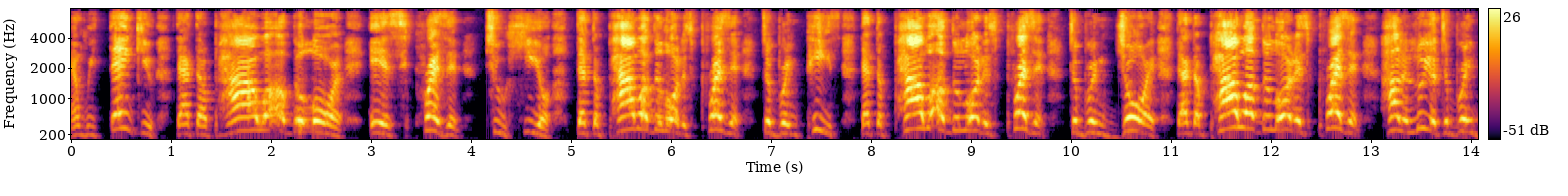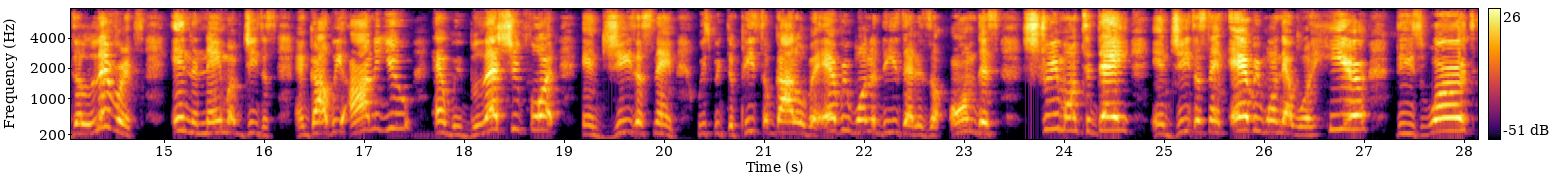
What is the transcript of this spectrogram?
And we thank you that the power of the Lord is present to heal, that the power of the Lord is present to bring peace, that the power of the Lord is present to bring joy, that the power of the Lord is present, hallelujah, to bring deliverance in the name of Jesus. And God, we honor you and we bless you for it in Jesus' name. We speak the peace of God over every one of these that is on this stream on today in Jesus' name. Everyone that will hear these words,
